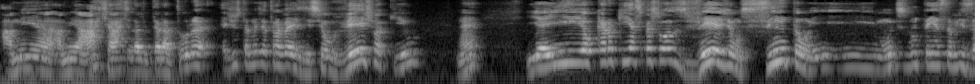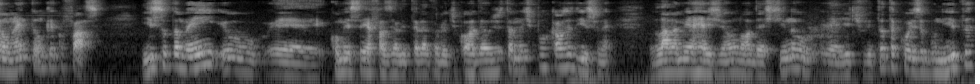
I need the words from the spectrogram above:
a minha, a minha arte, a arte da literatura, é justamente através disso. Eu vejo aquilo, né? E aí eu quero que as pessoas vejam, sintam, e, e muitos não têm essa visão, né? Então o que, é que eu faço? Isso também eu é, comecei a fazer a literatura de cordel justamente por causa disso, né? Lá na minha região nordestina, é, a gente vê tanta coisa bonita,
